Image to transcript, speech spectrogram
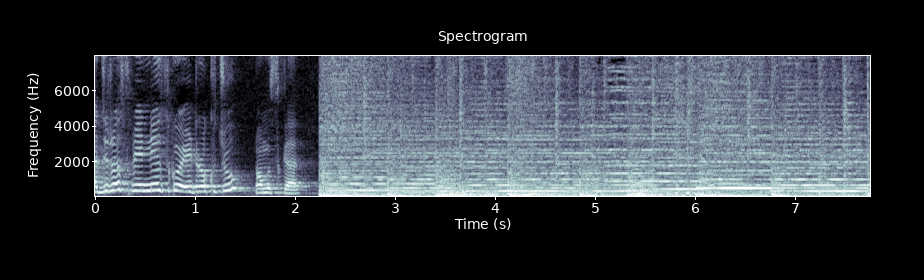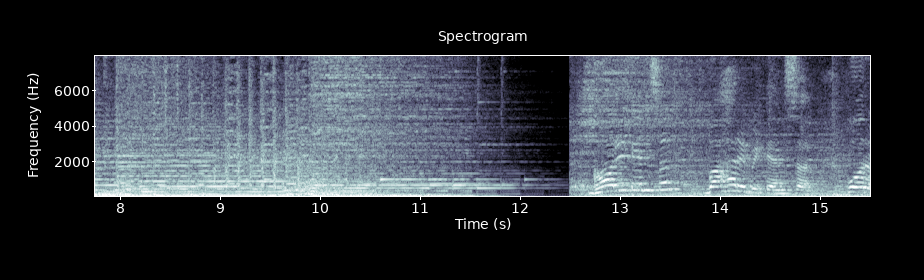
ଆଜିର ସ୍କ୍ରିନ୍ ନ୍ୟୁଜ୍କୁ ଏଇଠି ରଖୁଛୁ। ନମସ୍କାର। ବାହାରେ ବି ଟେନସନ। ପୁଅର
